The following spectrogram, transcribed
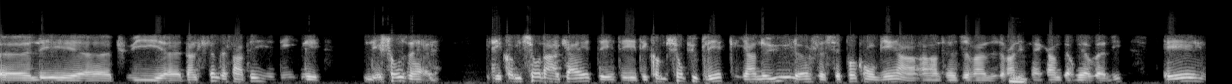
Euh, les, euh, puis, dans le système de santé, les, les, choses, les commissions d'enquête, des, des, commissions publiques, il y en a eu, là, je ne sais pas combien en, durant, durant les 50 mm. dernières années. Et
